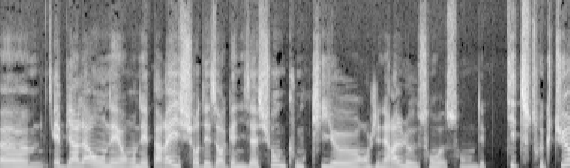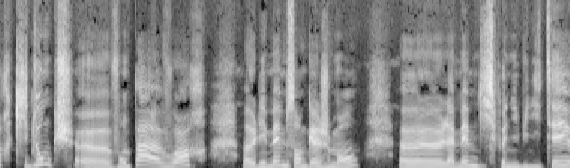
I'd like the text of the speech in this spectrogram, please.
et eh bien là on est on est pareil sur des organisations qui, en général sont, sont, des structures qui donc vont pas avoir les mêmes engagements, la même disponibilité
